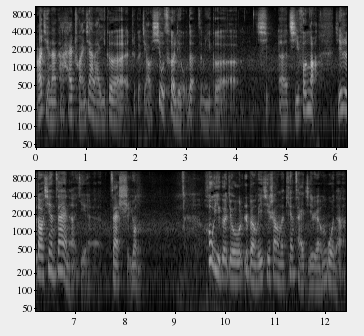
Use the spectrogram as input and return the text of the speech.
而且呢，他还传下来一个这个叫秀策流的这么一个棋呃棋风啊，即使到现在呢，也在使用。后一个就日本围棋上的天才级人物呢。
